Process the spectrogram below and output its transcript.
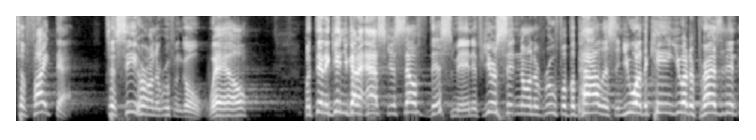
to fight that to see her on the roof and go, well, but then again, you got to ask yourself this, man. If you're sitting on the roof of a palace and you are the king, you are the president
